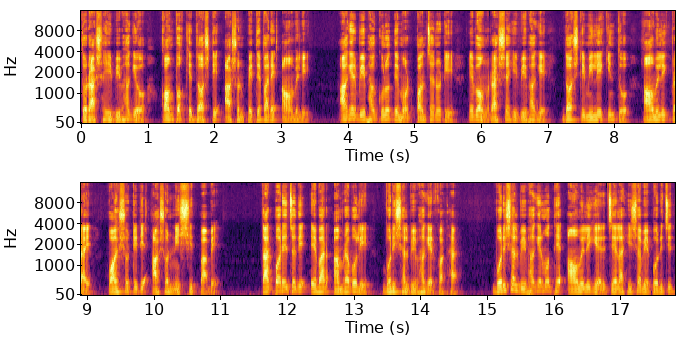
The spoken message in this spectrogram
তো রাজশাহী বিভাগেও কমপক্ষে দশটি আসন পেতে পারে আওয়ামী লীগ। আগের বিভাগগুলোতে মোট পঞ্চান্নটি এবং রাজশাহী বিভাগে দশটি মিলিয়ে কিন্তু আওয়ামী লীগ প্রায় পঁয়ষট্টিটি আসন নিশ্চিত পাবে। তারপরে যদি এবার আমরা বলি বরিশাল বিভাগের কথা। বরিশাল বিভাগের মধ্যে আওয়ামী লীগের জেলা হিসাবে পরিচিত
